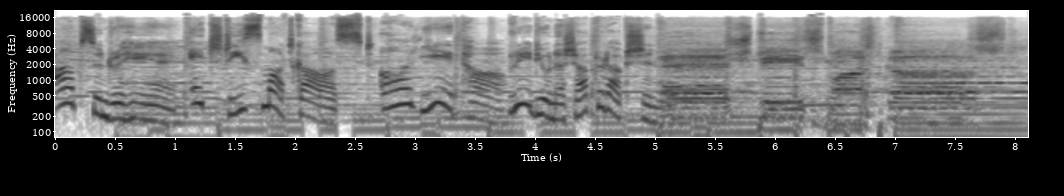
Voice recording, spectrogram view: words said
आप सुन रहे हैं एच डी स्मार्ट कास्ट और ये था रेडियो नशा प्रोडक्शन। एचडी स्मार्ट कास्ट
